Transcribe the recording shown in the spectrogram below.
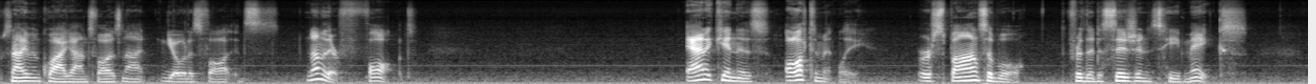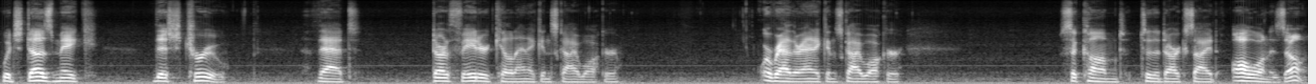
It's not even Qui Gon's fault. It's not Yoda's fault. It's none of their fault. Anakin is ultimately responsible for the decisions he makes, which does make this true that Darth Vader killed Anakin Skywalker or rather, Anakin Skywalker succumbed to the dark side all on his own.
